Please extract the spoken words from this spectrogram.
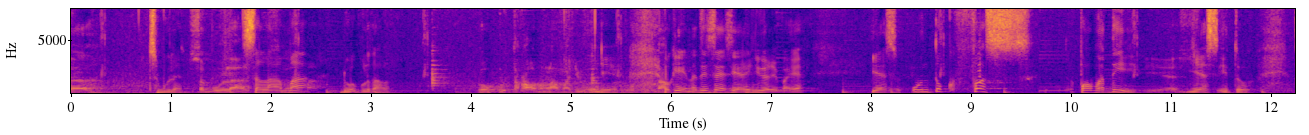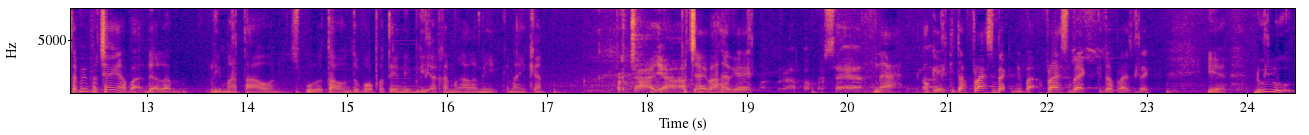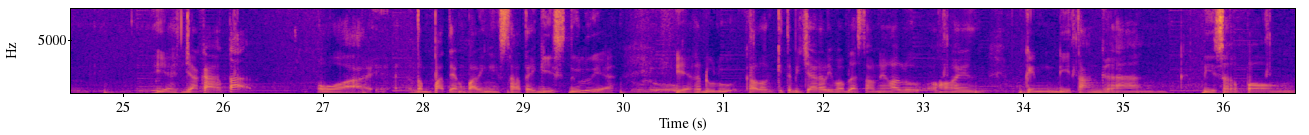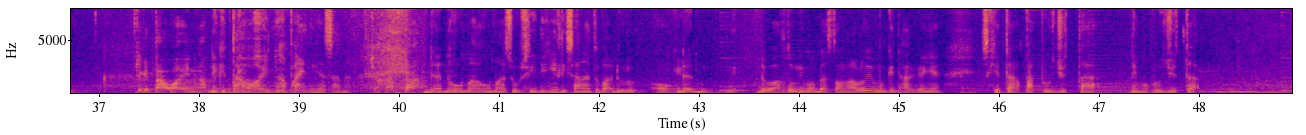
sebulan, sebulan selama 20 tahun. 20 tahun lama juga. Iya. 20 tahun. Oke, nanti saya sharing juga nih pak ya. Yes, untuk first property, Yes. yes itu. Tapi percaya nggak pak, dalam lima tahun, 10 tahun tuh properti yang dibeli akan mengalami kenaikan. Percaya. Percaya banget kayak. Berapa persen? Nah, oke kita flashback nih Pak, flashback, kita flashback. Iya, dulu ya Jakarta wah tempat yang paling strategis dulu ya. Dulu. Iya dulu. Kalau kita bicara 15 tahun yang lalu, orang yang mungkin di Tangerang, di Serpong, Diketawain ngapain? diketawain ngapain ke sana. Jakarta. Dan rumah-rumah subsidinya di sana tuh Pak dulu. Oh, gitu. Dan di waktu 15 tahun lalu ya mungkin harganya sekitar 40 juta, 50 juta.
